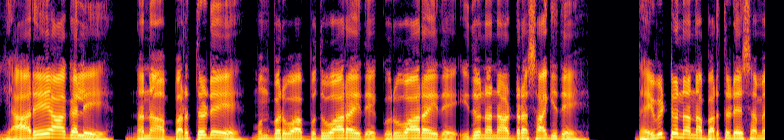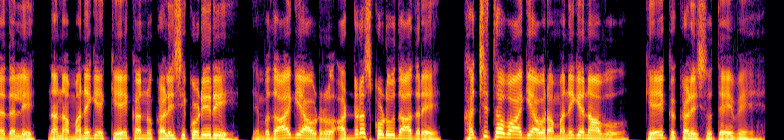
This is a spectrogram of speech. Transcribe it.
ಯಾರೇ ಆಗಲಿ, ನನ್ನ ಬರ್ತ್ಡೇ ಮುಂದ್ಬರುವ ಬುಧವಾರ ಇದೆ, ಗುರುವಾರ ಇದೆ, ಇದು ನನ್ನ ಅಡ್ರೆಸ್ ಆಗಿದೆ. ದಯವಿಟ್ಟು ನನ್ನ ಬರ್ತ್ಡೇ ಸಮಯದಲ್ಲಿ ನನ್ನ ಮನೆಗೆ ಕೇಕ್ ಅನ್ನು ಕಳಿಸಿಕೊಡಿರಿ ಎಂಬುದಾಗಿ ಅವರು ಅಡ್ರೆಸ್ ಕೊಡುವುದಾದರೆ ಖಚಿತವಾಗಿ ಅವರ ಮನೆಗೆ ನಾವು ಕೇಕ್ ಕಳಿಸುತ್ತೇವೆ.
